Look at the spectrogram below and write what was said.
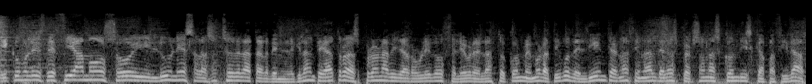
Y como les decíamos, hoy lunes a las 8 de la tarde en el Gran Teatro Asprona Villarrobledo celebra el acto conmemorativo del Día Internacional de las Personas con Discapacidad,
